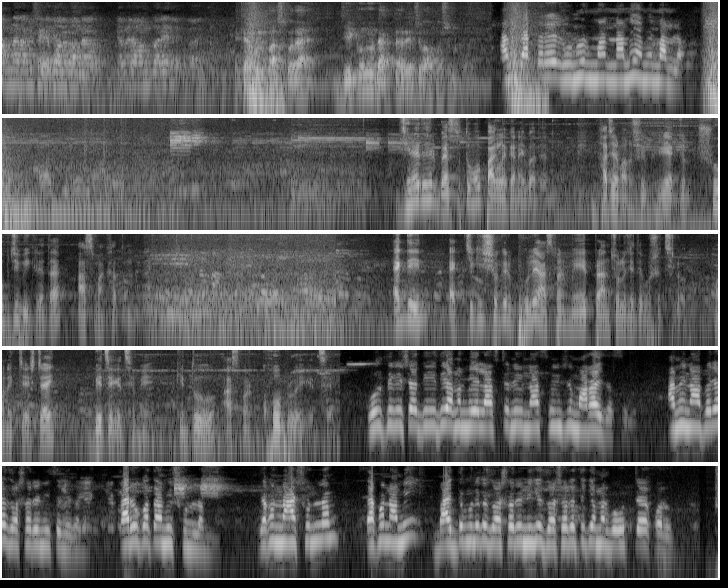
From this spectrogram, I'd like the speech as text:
আপনার আমি সেটা বলব না। ক্যামেরা অন করেন কেবল পাস করা যে কোনো ডাক্তার এসব অপারেশন করে। আমি ডাক্তারের রুনুর নামে আমি মামলা করি। ঝিনাইদহের ব্যস্ততম পাগলাকানাই বাজার। হাজার মানুষের ভিড়ে একজন সবজি বিক্রেতা আসমা খাতুন। একদিন এক চিকিৎসকের ভুলে আসমার মেয়ের প্রাণ চলে যেতে বসেছিল। অনেক চেষ্টায় বেঁচে গেছে মেয়ে। কিন্তু আসমার ক্ষোভ রয়ে গেছে। ভুল চিকিৎসা দিয়ে দিয়ে আমার মেয়ে লাস্টে নার্স ফিনিশে মারাই যাচ্ছিল। আমি না পেরে যশোরে নিয়ে চলে গেলাম। কারও কথা আমি শুনলাম না। যখন না শুনলাম তখন আমি বাধ্যমূলক যশোরে নিয়ে যশোরে থেকে আমার বহুত টাকা খরচ।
